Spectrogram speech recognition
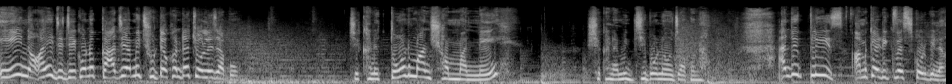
এই নয় যে যে কোনো কাজে আমি ছুটে ওখানটা চলে যাব। যেখানে তোর মান সম্মান নেই সেখানে আমি জীবনেও যাব না। অ্যান্ড তুই প্লিজ আমাকে রিকোয়েস্ট করবি না।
